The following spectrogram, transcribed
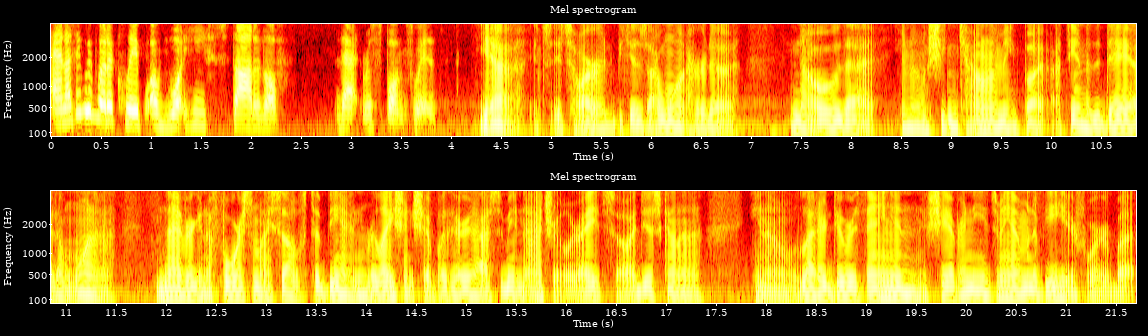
and I think we've got a clip of what he started off that response with yeah, it's it's hard because I want her to know that you know she can count on me. But at the end of the day, I don't want to. I'm never gonna force myself to be in relationship with her. It has to be natural, right? So I just kind of, you know, let her do her thing, and if she ever needs me, I'm gonna be here for her. But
